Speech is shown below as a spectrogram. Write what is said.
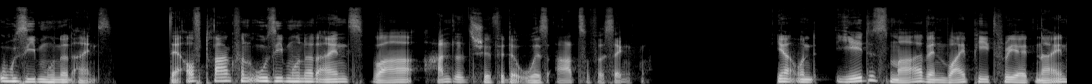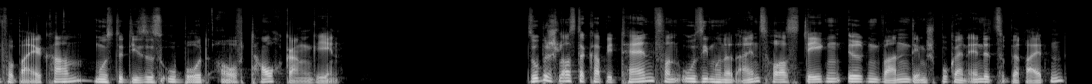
U-701. Der Auftrag von U-701 war, Handelsschiffe der USA zu versenken. Ja, und jedes Mal, wenn YP-389 vorbeikam, musste dieses U-Boot auf Tauchgang gehen. So beschloss der Kapitän von U-701 Horst Degen irgendwann dem Spuk ein Ende zu bereiten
